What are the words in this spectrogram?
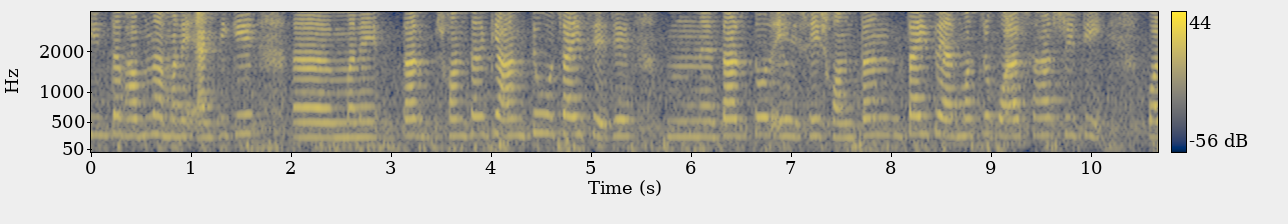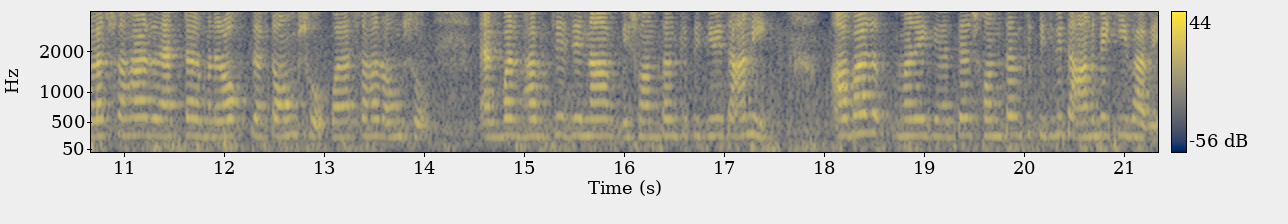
চিন্তা ভাবনা মানে একদিকে মানে তার সন্তানকে আনতেও চাইছে যে তার তো এই, সেই সন্তানটাই তো একমাত্র পলাশ সাহার স্মৃতি। পলাশ সাহার একটা মানে রক্ত, একটা অংশ, পলাশ সাহার অংশ। একবার ভাবছে যে না এই সন্তানকে পৃথিবীতে আনি। আবার মানে তার সন্তানকে পৃথিবীতে আনবে কীভাবে?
